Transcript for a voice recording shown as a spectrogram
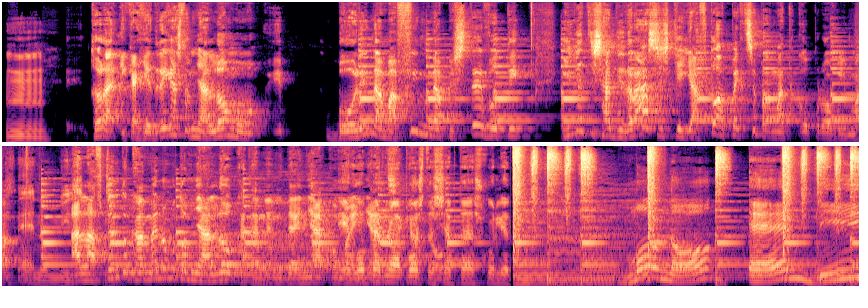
Μμμ. Τώρα η καχεντρέγια στο μυαλό μου ε, μπορεί να με αφήνει να πιστεύω ότι είδε τις αντιδράσεις και γι' αυτό απέκτησε πραγματικό πρόβλημα. Ε, νομίζω. Αλλά αυτό είναι το καμένο μου το μυαλό κατά 99,9%. Εγώ παίρνω απόσταση από τα σχόλια του. Μόνο NBA.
